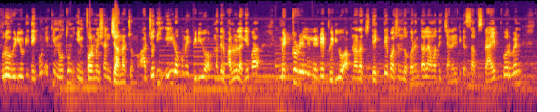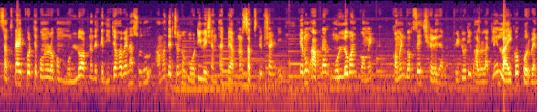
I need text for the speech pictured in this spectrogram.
পুরো ভিডিওটি দেখুন, একটি নতুন ইনফরমেশন জানার জন্য। আর যদি এই রকমের ভিডিও আপনাদের ভালো লাগে বা মেট্রো রেল রিলেটেড ভিডিও আপনারা দেখতে পছন্দ করেন, তাহলে আমাদের চ্যানেলটিকে সাবস্ক্রাইব করবেন। সাবস্ক্রাইব করতে কোনো রকম মূল্য আপনাদেরকে দিতে হবে না। শুধু আমাদের জন্য মোটিভেশন থাকবে আপনার সাবস্ক্রিপশানটি এবং আপনার মূল্যবান কমেন্ট কমেন্ট বক্সে ছেড়ে যাবেন। ভিডিওটি ভালো লাগলে লাইকও করবেন।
